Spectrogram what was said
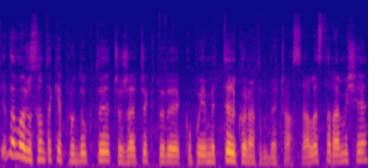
Wiadomo, że są takie produkty czy rzeczy, które kupujemy tylko na trudne czasy, ale staramy się,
